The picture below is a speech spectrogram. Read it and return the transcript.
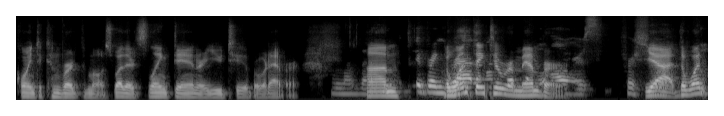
going to convert the most, whether it's LinkedIn or YouTube or whatever. Um, the one thing to remember, for sure. yeah, the one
